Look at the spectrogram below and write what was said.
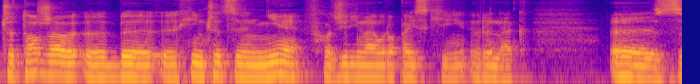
czy to, żeby Chińczycy nie wchodzili na europejski rynek, z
